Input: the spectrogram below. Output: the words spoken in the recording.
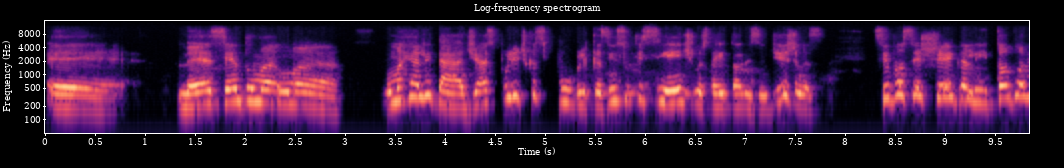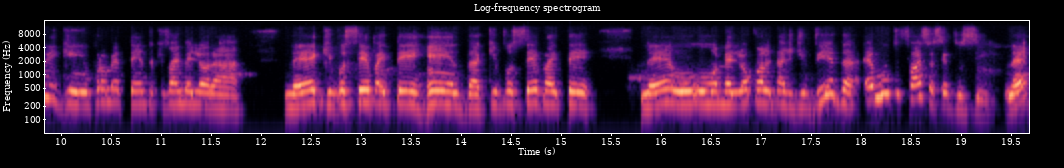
é, né, sendo uma, uma, uma realidade, as políticas públicas insuficientes nos territórios indígenas, se você chega ali, todo amiguinho, prometendo que vai melhorar, né, que você vai ter renda, que você vai ter né, uma melhor qualidade de vida, é muito fácil seduzir, né?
